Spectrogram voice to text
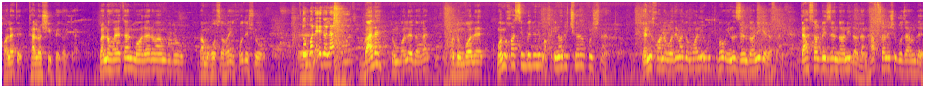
حالت تلاشی پیدا کرد. و نهایتا مادر من بود و غم و غصه های خودش و دنبال عدالت بود؟ بله دنبال عدالت بود. ما دنبال ما می‌خواستیم بدونیم آخه اینا رو چرا کشتن؟ یعنی خانواده ما دنبال این بود که بابا اینا زندانی گرفتن. ده سال به زندانی دادن. هفت سالش گذرونده.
